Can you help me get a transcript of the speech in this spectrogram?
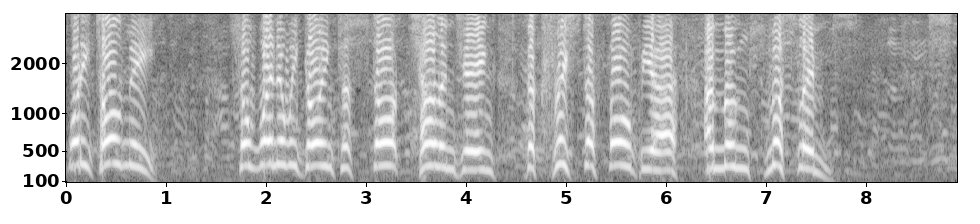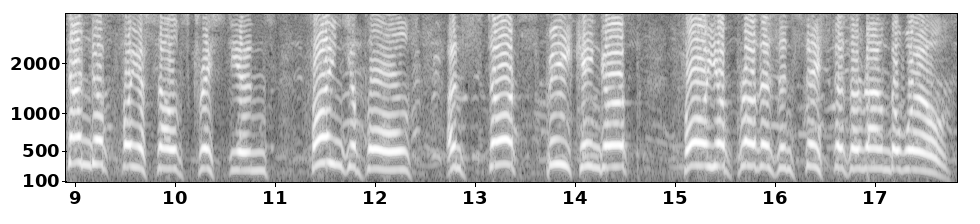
what he told me. So when are we going to start challenging the Christophobia amongst Muslims? Stand up for yourselves, Christians. Find your balls and start speaking up for your brothers and sisters around the world.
